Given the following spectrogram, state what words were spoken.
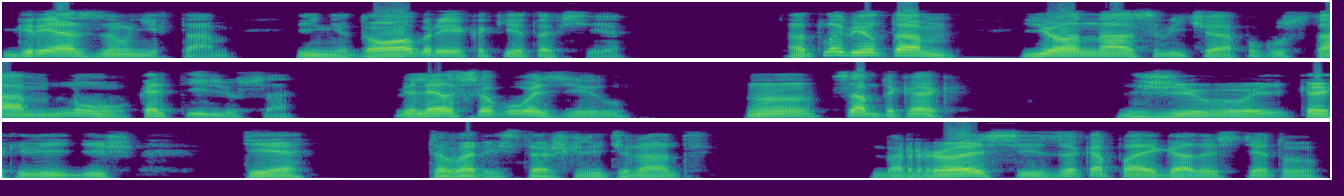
Грязно у них там, и недобрые какие-то все. Отловил там Йонасовича по кустам, ну, Катилюса. Велел, чтоб увозил. Ну, сам-то как? Живой, как видишь. Те, товарищ старший лейтенант. Брось и закопай гадость эту.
